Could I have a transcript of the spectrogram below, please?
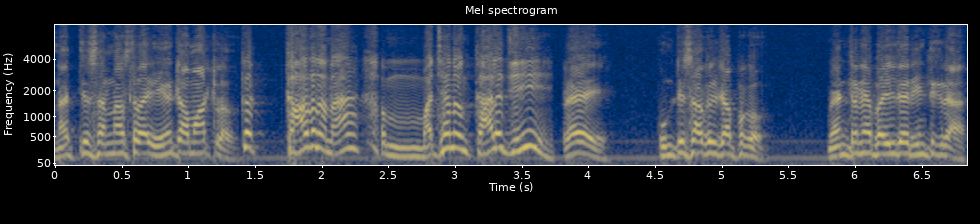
నత్తి సన్నాసులా ఏంటా మాటలు? క- కాదు నాన్న మధ్యాహ్నం కాలేజీ. రే కుంటి సాకులు చెప్పకు. వెంటనే బయలుదేరి ఇంటికి రా.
